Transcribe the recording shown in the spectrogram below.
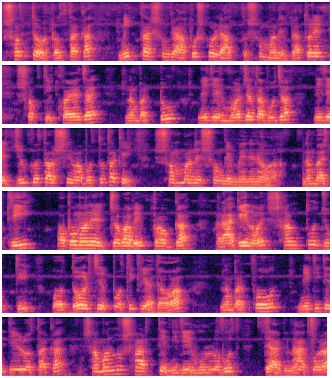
সত্য অটল থাকা। মিথ্যার সঙ্গে আপোষ করলে আত্মসম্মানের ভেতরের শক্তি ক্ষয়ে যায়। নাম্বার টু নিজের মর্যাদা বোঝা। নিজের যোগ্যতা ও সীমাবদ্ধতাকে সম্মানের সঙ্গে মেনে নেওয়া। নাম্বার থ্রি অপমানের জবাবে প্রজ্ঞা। রাগে নয়, শান্ত যুক্তি ও ধৈর্যে প্রতিক্রিয়া দেওয়া। নাম্বার ফোর নীতিতে দৃঢ় থাকা সামান্য স্বার্থে নিজের মূল্যবোধ ত্যাগ না করা।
